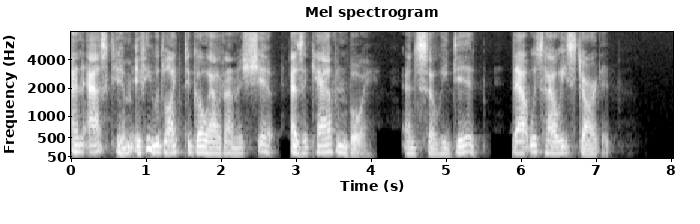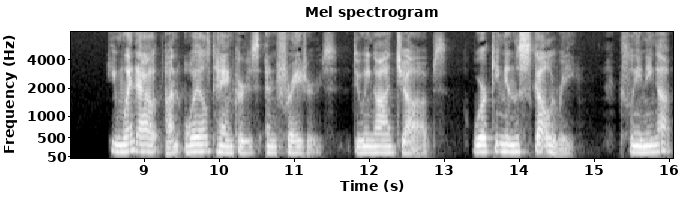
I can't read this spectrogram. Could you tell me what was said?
and asked him if he would like to go out on a ship as a cabin boy. And so he did. That was how he started. He went out on oil tankers and freighters, doing odd jobs, working in the scullery, cleaning up,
